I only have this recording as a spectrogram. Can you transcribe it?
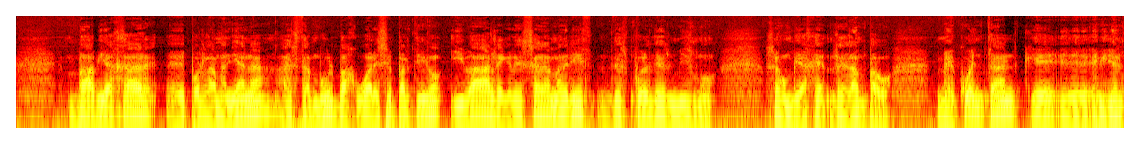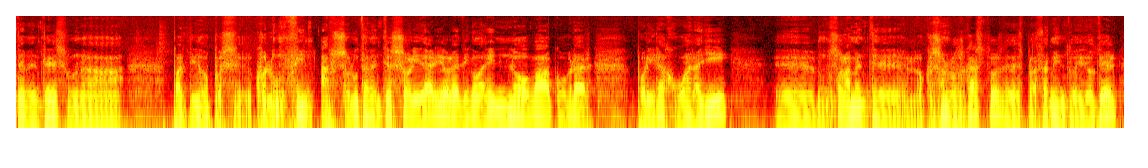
va a viajar eh, por la mañana a Estambul, va a jugar ese partido y va a regresar a Madrid después del mismo. O sea, un viaje relámpago. Me cuentan que eh, evidentemente es un partido pues eh, con un fin absolutamente solidario. El Atlético Madrid no va a cobrar por ir a jugar allí, solamente lo que son los gastos de desplazamiento y de hotel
